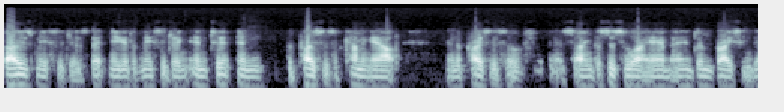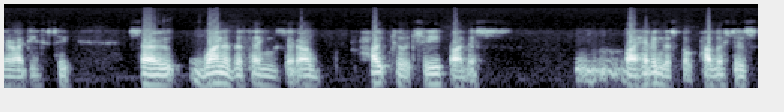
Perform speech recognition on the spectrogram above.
those messages, that negative messaging, into in the process of coming out, in the process of saying this is who I am and embracing their identity. So one of the things that I hope to achieve by this, by having this book published, is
